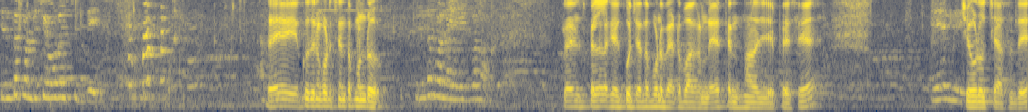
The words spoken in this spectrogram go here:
చింతపండు చెవుడు వచ్చింది. రే ఎక్కువ తినకూడదు చింతపండు. ఫ్రెండ్స్ పిల్లలకి ఎక్కువ చింతపండు పెట్టబాకండి తింటున్నారని చెప్పేసి చెవుడు వచ్చేస్తుంది.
